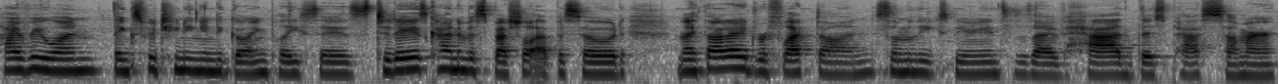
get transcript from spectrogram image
Hi, everyone. Thanks for tuning into Going Places. Today is kind of a special episode, and I thought I'd reflect on some of the experiences I've had this past summer.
